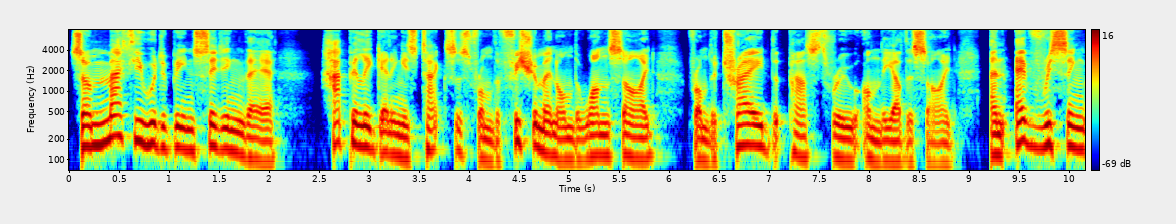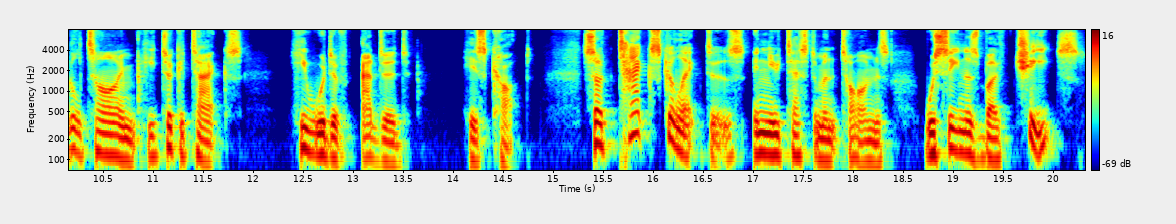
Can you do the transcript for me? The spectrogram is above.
So Matthew would have been sitting there happily getting his taxes from the fishermen on the one side, from the trade that passed through on the other side. And every single time he took a tax, he would have added his cut. So tax collectors in New Testament times were seen as both cheats,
